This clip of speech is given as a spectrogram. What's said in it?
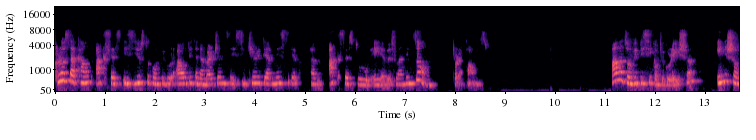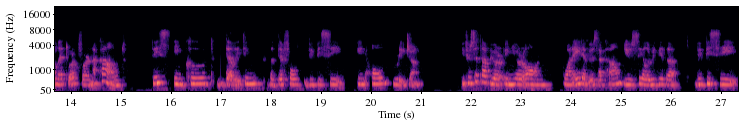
Cross-account access is used to configure audit and emergency security administrative and access to AWS landing zone for accounts. Amazon VPC configuration, initial network for an account. This include deleting the default VPC in all region. If you set up your in your own one AWS account, you see already the VPC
